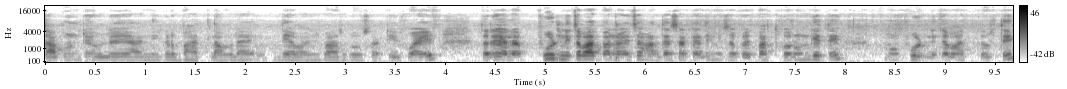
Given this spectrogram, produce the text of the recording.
तापून ठेवले आणि इकडं भात लावला आहे देवांश भार्गवसाठी वाईट. तर याला फोडणीचा भात बनवायचा मला त्यासाठी आधी मी सफेद भात करून घेते. मग फोडणीचा भात करते.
